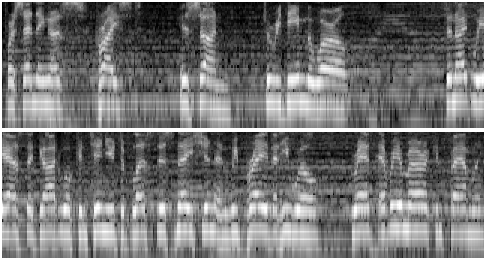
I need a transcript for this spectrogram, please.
for sending us Christ, His Son, to redeem the world. Tonight we ask that God will continue to bless this nation, and we pray that He will grant every American family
